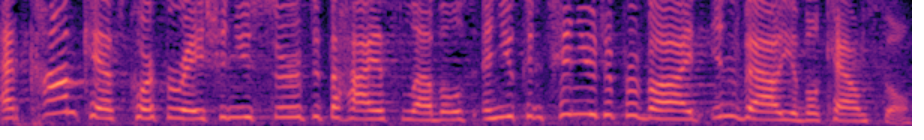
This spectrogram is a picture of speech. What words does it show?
At Comcast Corporation, you served at the highest levels and you continue to provide invaluable counsel.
